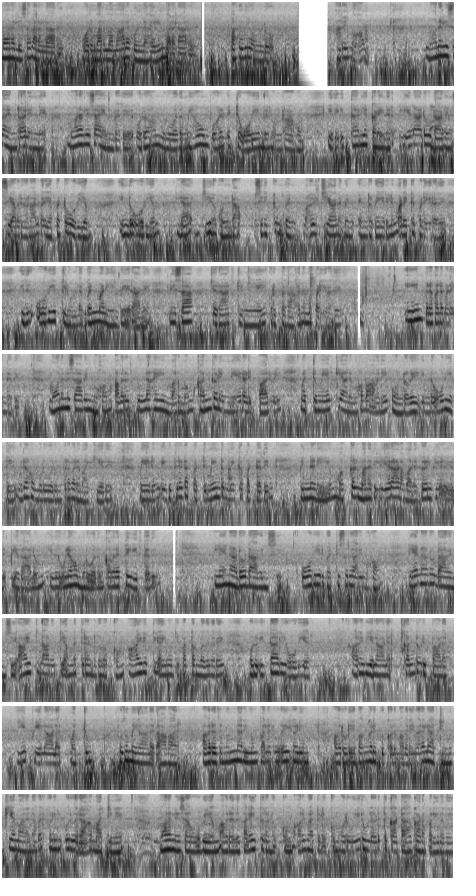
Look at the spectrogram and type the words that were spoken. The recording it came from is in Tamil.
மோனலிச வரலாறு ஒரு மர்மமான புன்னகையின் வரலாறு. பகுதி ஒன்று. அறிமுகம் மோனலிசா என்றால் என்ன? மோனலிசா என்பது உலகம் முழுவதும் மிகவும் புகழ்பெற்ற ஓவியங்களில் ஒன்றாகும். இது இத்தாலிய கலைஞர் லியனார்டோ டாவின்சி அவர்களால் வரையப்பட்ட ஓவியம். இந்த ஓவியம் ல ஜியகொண்டா சிரிக்கும் பெண் மகிழ்ச்சியான பெண் என்ற பெயரிலும் அழைக்கப்படுகிறது. இது ஓவியத்தில் உள்ள பெண்மணியின் பெயரான லிசா ஜெராட்டினியை குறிப்பதாக நம்பப்படுகிறது. ஏன் பிரபலமடைந்தது? மோனலிசாவின் முகம் அவரது புன்னகையின் மர்மம் கண்களின் நேரடி பார்வை மற்றும் இயற்கையான முகபாவனை போன்றவை இந்த ஓவியத்தை உலகம் முழுவதும் பிரபலமாக்கியது. மேலும் இது திருடப்பட்டு மீண்டும் மீட்கப்பட்டதின் பின்னணியும் மக்கள் மனதில் ஏராளமான கேள்விகளை எழுப்பியதாலும் இது உலகம் முழுவதும் கவனத்தை ஈர்த்தது. லியனார்டோ டாவின்சி ஓவியர் பற்றி சிறு அறிமுகம். லியனார்டோ டாவின்சி ஆயிரத்தி நானூற்றி ஐம்பத்தி ரெண்டு தொடக்கம் ஆயிரத்தி ஐநூற்றி பத்தொன்பது வரை ஒரு இத்தாலிய ஓவியர் அறிவியலாளர் கண்டுபிடிப்பாளர் இயற்பியலாளர் மற்றும் புதுமையாளர் ஆவார். அவரது நுண்ணறிவும் பல துறைகளின் அவருடைய பங்களிப்புகளும் அவரை வரலாற்றின் முக்கியமான நபர்களில் ஒருவராக மாற்றின. மோனலிசா ஓவியம் அவரது கலைத்திறனுக்கும் அறிவாற்றலுக்கும் ஒரு உயிருள்ள எடுத்துக்காட்டாக காணப்படுகிறது.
